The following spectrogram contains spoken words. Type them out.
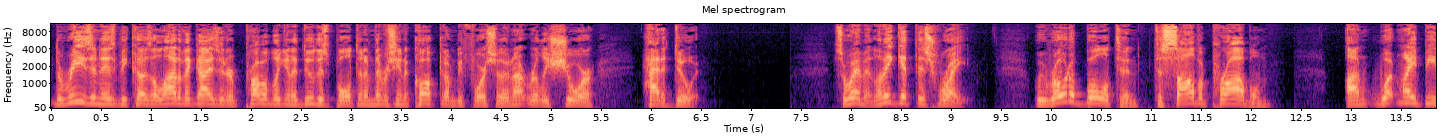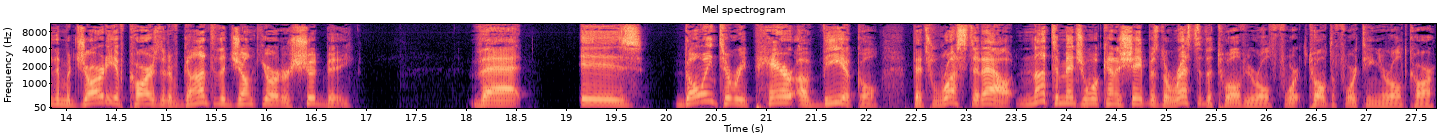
the reason is because a lot of the guys that are probably going to do this bulletin have never seen a caulk gun before, so they're not really sure how to do it. So, wait a minute, let me get this right. We wrote a bulletin to solve a problem on what might be the majority of cars that have gone to the junkyard or should be that is going to repair a vehicle that's rusted out, not to mention what kind of shape is the rest of the 12 year old, 12 to 14 year old car.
